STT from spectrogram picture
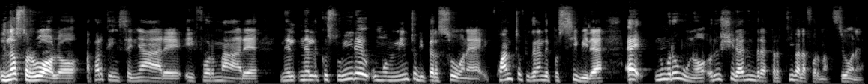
il nostro ruolo, a parte insegnare e formare, nel, nel, costruire un movimento di persone quanto più grande possibile è, numero uno, riuscire a rendere attrattiva la formazione.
